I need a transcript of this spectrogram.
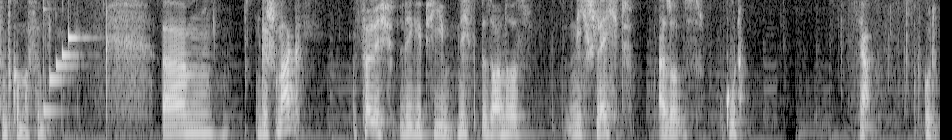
5,5. Ähm, Geschmack völlig legitim. Nichts Besonderes, nicht schlecht. Also ist gut. Ja, ist gut.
